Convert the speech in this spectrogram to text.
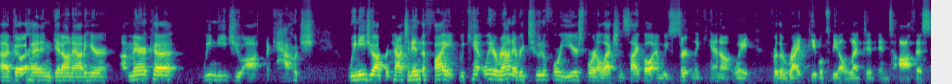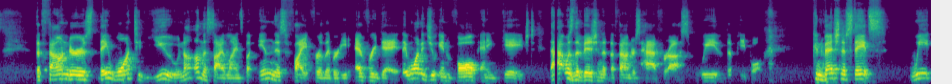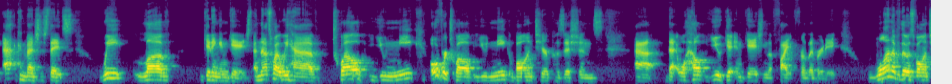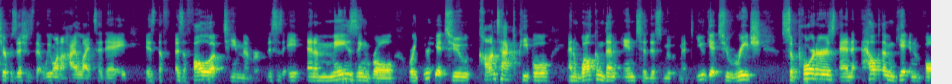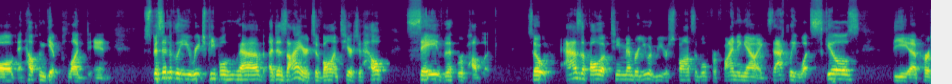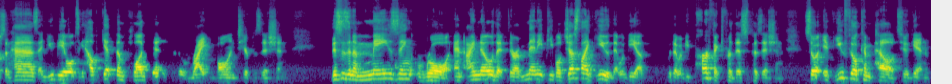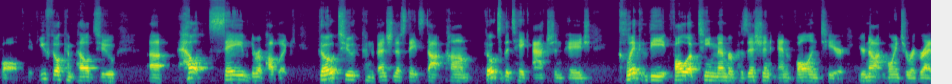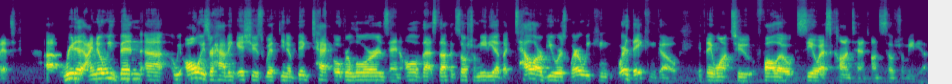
uh, go ahead and get on out of here. America, we need you off the couch. We need you off the couch and in the fight. We can't wait around every two to four years for an election cycle, and we certainly cannot wait for the right people to be elected into office the founders they wanted you not on the sidelines but in this fight for liberty every day. They wanted you involved and engaged. That was the vision that the founders had for us we the people. Convention of states we at convention of states we love getting engaged. And that's why we have 12 unique over 12 unique volunteer positions at, that will help you get engaged in the fight for liberty one of those volunteer positions that we want to highlight today is the as a follow-up team member. This is a, an amazing role where you get to contact people and welcome them into this movement. You get to reach supporters and help them get involved and help them get plugged in. Specifically, you reach people who have a desire to volunteer to help save the republic. So, as a follow up team member, you would be responsible for finding out exactly what skills the uh, person has, and you'd be able to help get them plugged into the right volunteer position. This is an amazing role, and I know that there are many people just like you that would be a that would be perfect for this position. So if you feel compelled to get involved, if you feel compelled to uh, help save the republic, go to conventionofstates.com, go to the Take Action page, click the follow up team member position, and volunteer. You're not going to regret it. Uh, Rita, I know we've been, uh, we always are having issues with, you know, big tech overlords and all of that stuff in social media, but tell our viewers where we can, where they can go if they want to follow COS content on social media.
